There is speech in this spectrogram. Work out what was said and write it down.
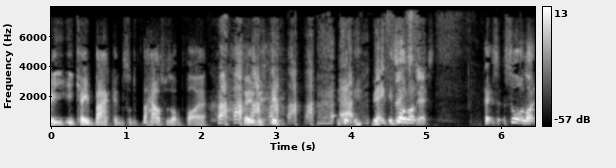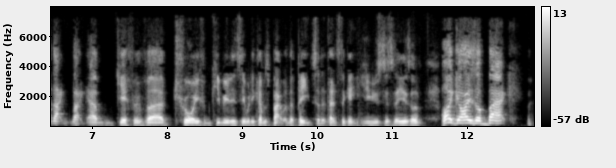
he, he came back, and sort of the house was on fire. Uh, they fixed all like- it. It's sort of like that that um, gif of uh, Troy from Community when he comes back with the pizza that tends to get used as the sort of "Hi guys, I'm back."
